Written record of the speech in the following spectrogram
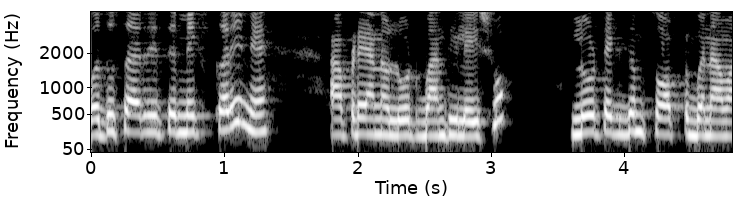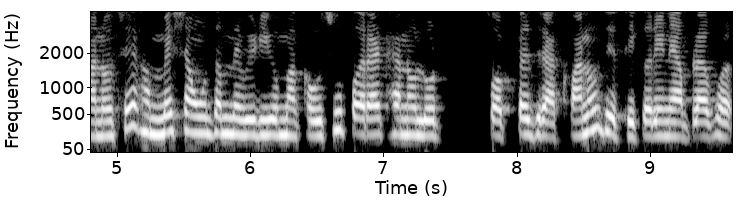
બધું સારી રીતે મિક્સ કરીને આપણે આનો લોટ બાંધી લઈશું. લોટ એકદમ સોફ્ટ બનાવવાનો છે. હંમેશા હું તમને વિડીયોમાં કહું છું, પરાઠાનો લોટ સોફ્ટ જ રાખવાનો, જેથી કરીને આપણા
